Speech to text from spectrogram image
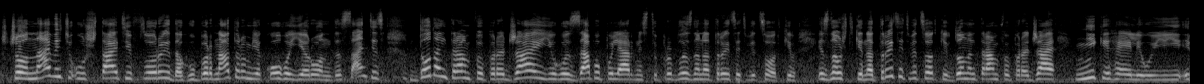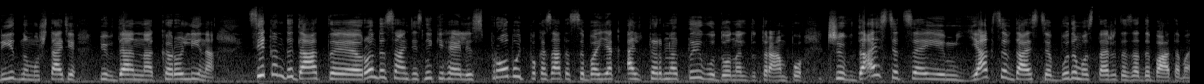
що навіть у штаті Флорида, губернатором якого є Рон Де Сантіс, Дональд Трамп випереджає його за популярністю приблизно на 30%. І знову ж таки на 30% Дональд Трамп випереджає Нікі Гейлі у її рідному штаті Південна Кароліна. Ці кандидати Рон Де Сантіс, Нікі Гейлі спробують показати себе як альтернативу Дональду Трампу. Чи вдасться це їм? Як це вдасться? Будемо стежити за дебатами.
